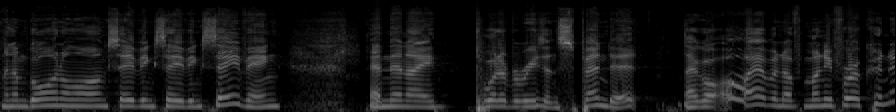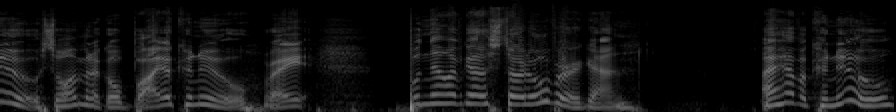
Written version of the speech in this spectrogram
and I'm going along saving, saving, saving, and then I, for whatever reason, spend it, I go, oh, I have enough money for a canoe, so I'm going to go buy a canoe, right? But now I've got to start over again. I have a canoe,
